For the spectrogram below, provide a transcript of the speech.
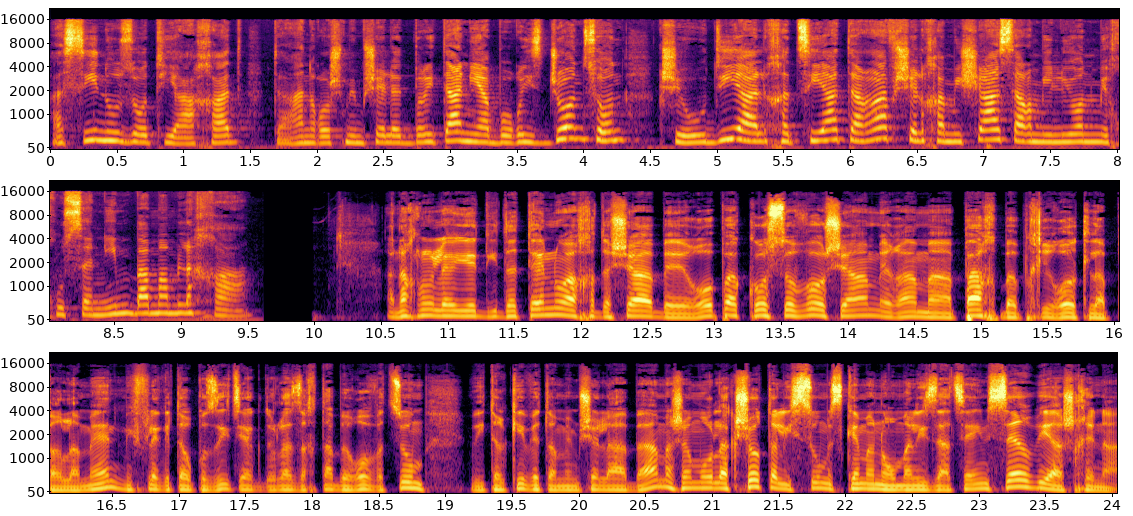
עשינו זאת יחד, טען ראש ממשלת בריטניה בוריס ג'ונסון, כשהודיע על חציית הרף של 15 מיליון מחוסנים בממלכה. אנחנו לידידתנו החדשה באירופה, קוסובו, שם אירע מהפך בבחירות לפרלמנט. מפלגת האופוזיציה הגדולה זכתה ברוב עצום והיא תרכיב את הממשלה הבאה, מה שאמור להקשות על יישום הסכם הנורמליזציה עם סרביה השכנה.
